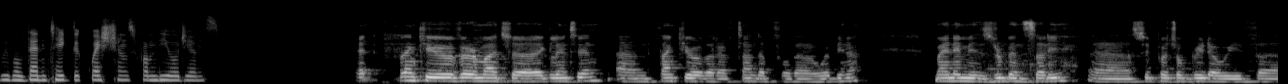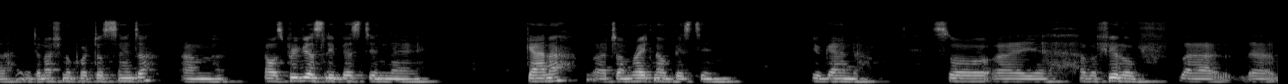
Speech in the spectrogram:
we will then take the questions from the audience. Thank you very much, uh, Eglantine, and thank you that have turned up for the webinar. My name is Reuben Ssali, uh, sweet potato breeder with uh, International Potato Center. Um, I was previously based in uh, Ghana, but I'm right now based in Uganda. So I have a feel of uh, the,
